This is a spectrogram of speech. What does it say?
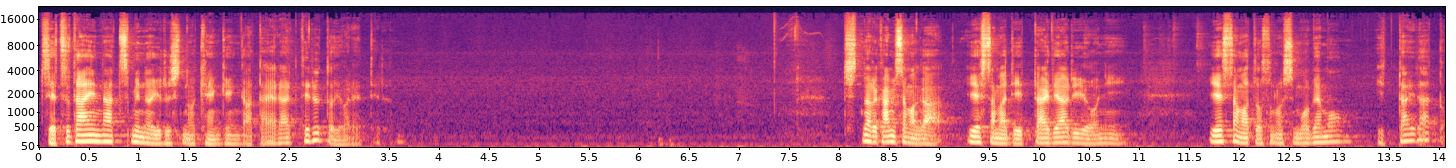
絶大な罪の許しの権限が与えられていると言われている。父なる神様がイエス様で一体であるようにイエス様とそのしもべも一体だと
